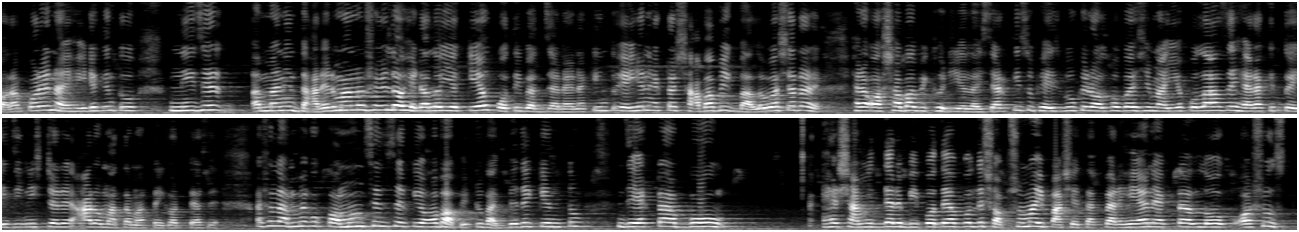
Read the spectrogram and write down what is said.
ধরা পড়ে না সেইটা কিন্তু নিজের মানে ধারের মানুষ হইলেও সেটা লইয়া কেউ প্রতিবাদ জানায় না। কিন্তু এইখানে একটা স্বাভাবিক ভালোবাসাটা হেরা অস্বাভাবিক হরিয়ে লাইছে। আর কিছু ফেসবুকের অল্প বয়সী মাইয়ে পোলা আছে হেরা কিন্তু এই জিনিসটারে আরও মাতামাতাই করতে আছে। আসলে আমাকে কমন সেন্সের কি অভাব? একটু ভাববে দেখেন তো, যে একটা বউ হ্যাঁ স্বামীর দ্বারা বিপদে আপদে সবসময় পাশে থাকবে। আর হ্যান একটা লোক অসুস্থ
